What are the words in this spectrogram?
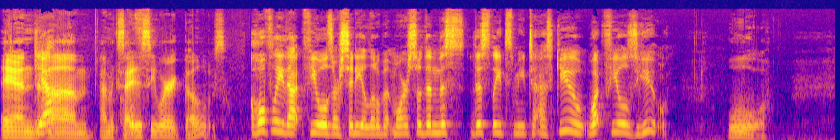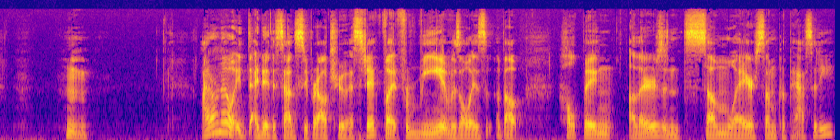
And Yeah. um, I'm excited to see where it goes. Hopefully that fuels our city a little bit more. So then this this leads me to ask you, what fuels you? Ooh. Hmm. I don't know. It, I know this sounds super altruistic, but for me, it was always about helping others in some way or some capacity.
